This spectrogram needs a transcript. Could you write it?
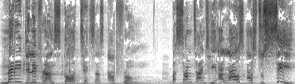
Many deliverance God takes us out from. But sometimes He allows us to see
